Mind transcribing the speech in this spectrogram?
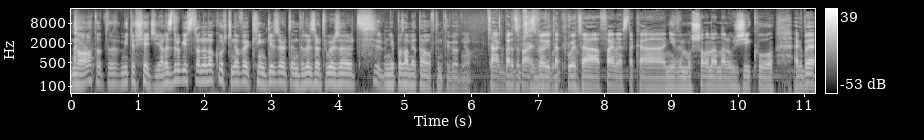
no, to, to mi to siedzi, ale z drugiej strony, no kurczę, nowe King Gizzard and the Lizard Wizard mnie pozamiatało w tym tygodniu. Tak, bardzo Fajna przyzwoita płytka. płyta, fajna jest taka niewymuszona, na luziku. Jakby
